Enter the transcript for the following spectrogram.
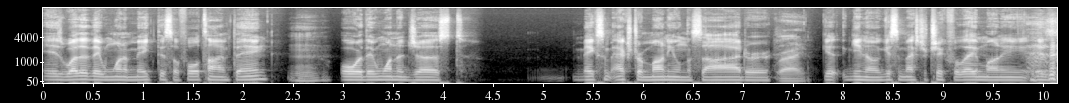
is whether they want to make this a full time thing Mhm. or they want to just make some extra money on the side or Right. get you know get some extra Chick Fil A money is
